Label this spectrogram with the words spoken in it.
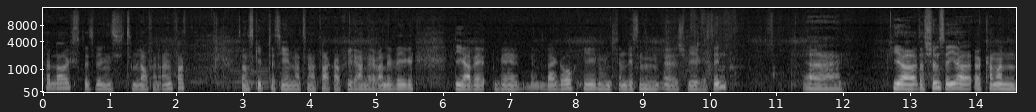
verläuft. Deswegen ist es zum Laufen einfach. Sonst gibt es hier im Nationalpark auch viele andere Wanderwege, die aber berghoch gehen und ein bisschen äh, schwieriger sind. Äh, hier, das Schönste hier äh, kann man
